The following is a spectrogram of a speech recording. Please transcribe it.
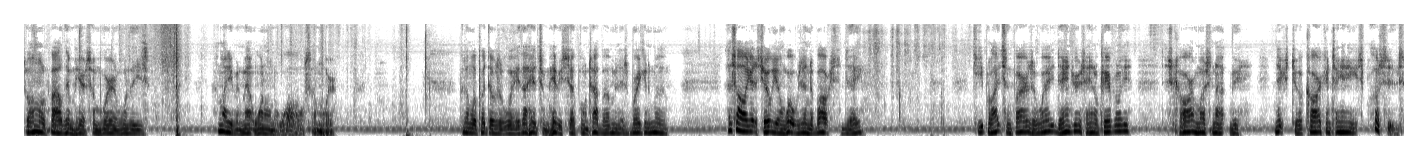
So I'm going to file them here somewhere in one of these. I might even mount one on the wall somewhere. But I'm going to put those away. I had some heavy stuff on top of them and it's breaking them up. That's all I got to show you on what was in the box today. Keep lights and fires away. Dangerous. Handle carefully. This car must not be next to a car containing explosives.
